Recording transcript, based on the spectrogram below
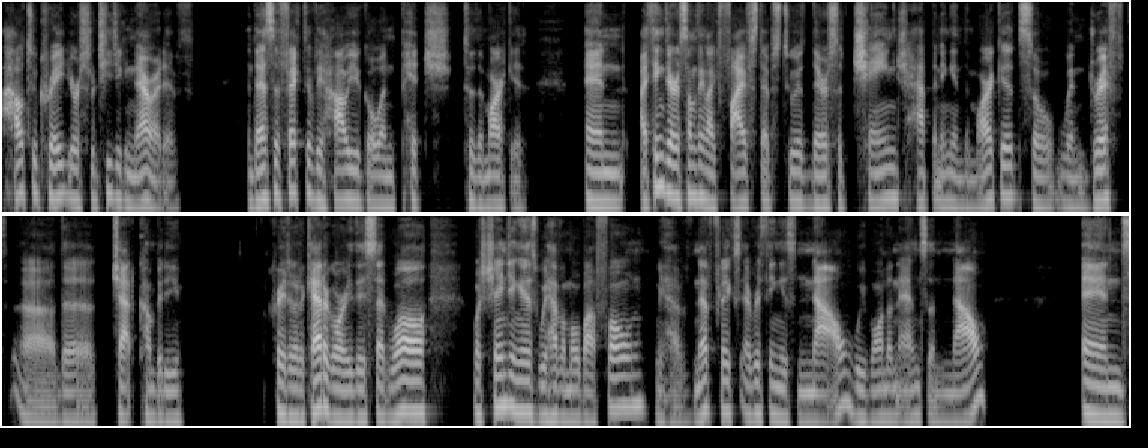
how to create your strategic narrative, and that's effectively how you go and pitch to the market. And I think there's something like five steps to it. There's a change happening in the market. So when Drift, uh, the chat company, created a category, they said, well, what's changing is we have a mobile phone, we have Netflix, everything is now. We want an answer now. And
